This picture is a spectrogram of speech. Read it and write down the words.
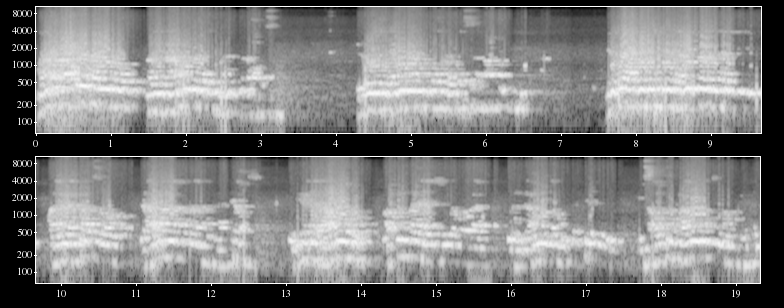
మన రాబోయే కాలంలో మన గ్రామంలో మనకు అవసరం ఈరోజు గ్రామాలకు జిల్లా అభివృద్ధి మన అవసరం గ్రామాలకు అవసరం ఎందుకంటే రాబో పాపం రాజ్యంలో కూడా మన గ్రామంలో ఈ సంవత్సరం కాలంలో మనం ప్రయత్నం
